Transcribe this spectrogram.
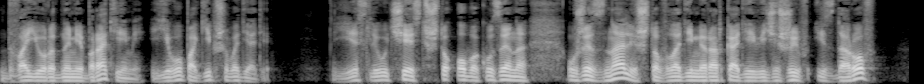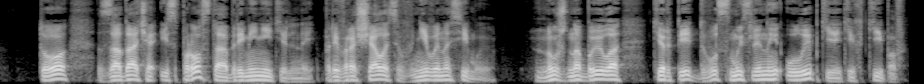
двоюродными братьями его погибшего дяди. Если учесть, что оба кузена уже знали, что Владимир Аркадьевич жив и здоров, то задача из просто обременительной превращалась в невыносимую. Нужно было терпеть двусмысленные улыбки этих типов,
